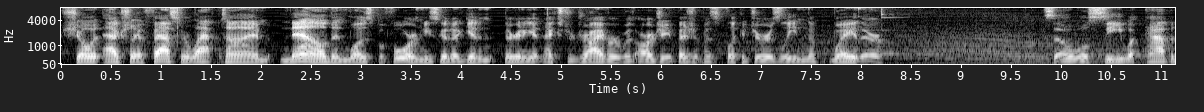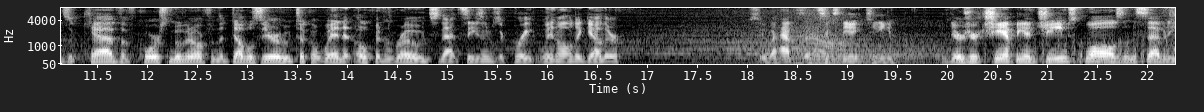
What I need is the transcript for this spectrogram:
Showing actually a faster lap time now than was before, and he's gonna get. An, they're gonna get an extra driver with R.J. Bishop as Flickinger is leading the way there. So we'll see what happens with Kev. Of course, moving over from the double zero who took a win at Open Roads that season was a great win altogether. See what happens at 68 team. And there's your champion, James Qualls in the 70.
